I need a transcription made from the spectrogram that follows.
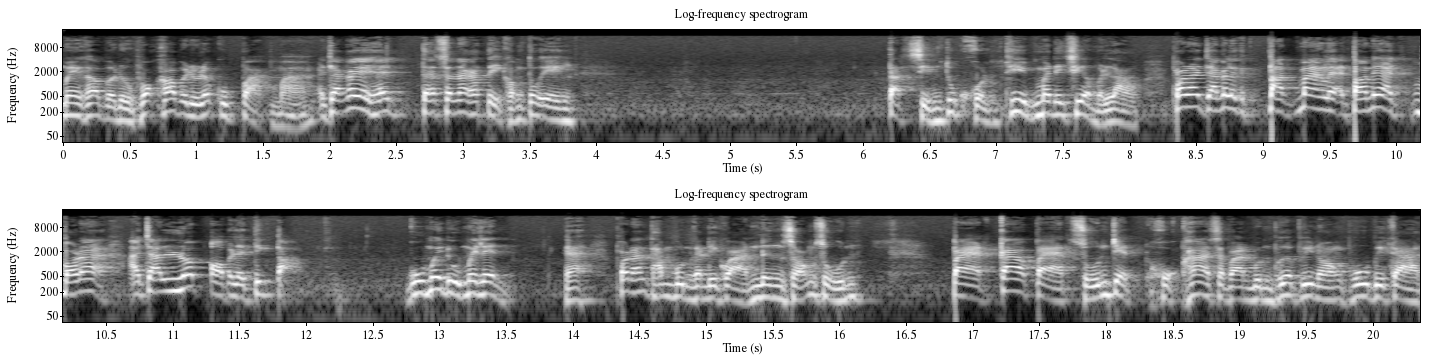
ไม่เข้าไปดู เพราะเข้าไปดูแล้วกูปากหมา อาจารย์ก็จะใช้ทัศนคติของตัวเอง ตัดสินทุกคนที่ไม่ได้เชื่อเหมือนเรา เพราะอาจารย์ก็เลยตัดม่งเลย ตอนนี้บอกนะอาจารย์ลบออกไปเลยติ๊กต็อกกูไม่ดูไม่เล่น นะเพราะนั้นทำบุญกันดีกว่า 1 2 0 8 9 8 0 7 6 5สะพานบุญเพื่อพี่น้องผู้พิการ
